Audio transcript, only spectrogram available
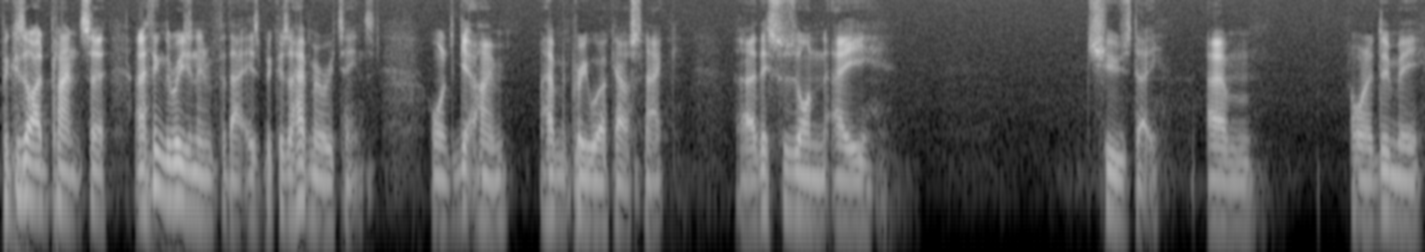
because I had planned. So, I think the reasoning for that is because I had my routines. I wanted to get home, I had my pre-workout snack. Uh, this was on a Tuesday. Um, I want to do me.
